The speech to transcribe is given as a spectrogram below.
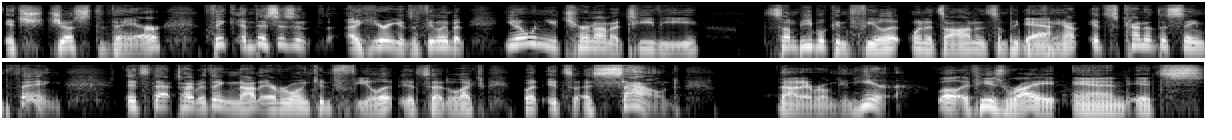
it's just there. Think, and this isn't a hearing, it's a feeling, but you know, when you turn on a TV, some people can feel it when it's on and some people Yeah. can't. It's kind of the same thing. It's that type of thing. Not everyone can feel it. It's that electric, but it's a sound. Not everyone can hear. Well, if he's right and it's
